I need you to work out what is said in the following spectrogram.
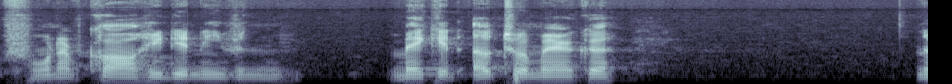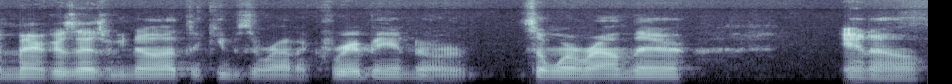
from what I recall, he didn't even make it up to America. In Americas, as we know, I think he was around the Caribbean or somewhere around there. You know,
